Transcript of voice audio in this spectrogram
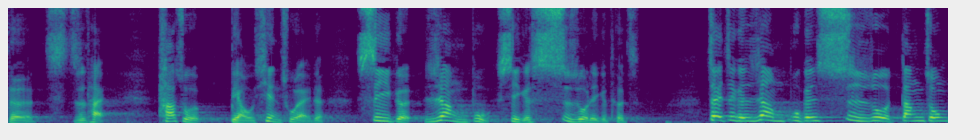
的姿态，他所表现出来的是一个让步，是一个示弱的一个特质，在这个让步跟示弱当中。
